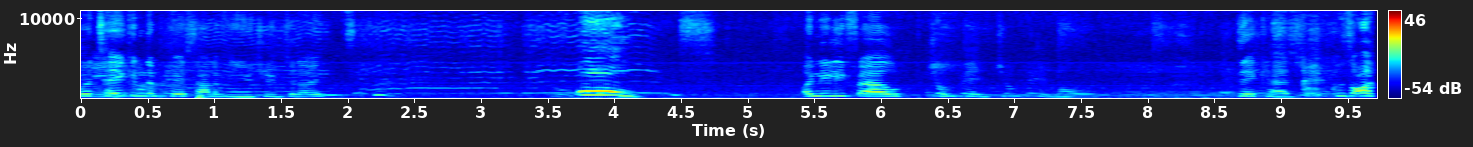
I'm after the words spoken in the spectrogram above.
we're taking the piss out of YouTube today. Oh! I nearly fell. Jump in, jump in. No. Dickhead. Because I,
